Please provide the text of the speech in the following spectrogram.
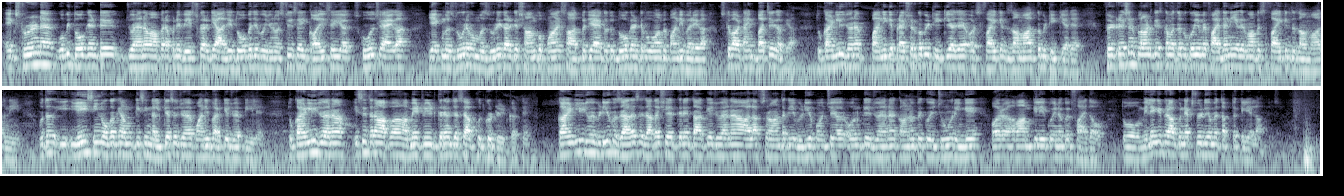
एक स्टूडेंट है, वो भी दो घंटे जो है ना, वहाँ पर अपने वेस्ट करके आ जाए दो बजे वो यूनिवर्सिटी से, कॉलेज से या स्कूल से आएगा, या एक मजदूर है, वो मजदूरी करके शाम को पाँच, सात बजे आएगा तो दो घंटे वो वहाँ पे पानी भरेगा, उसके बाद टाइम बचेगा क्या? तो काइंडली जो है ना, पानी के प्रेशर को भी ठीक किया जाए और सफ़ाई के इंतज़ाम को भी ठीक किया जाए। फिल्ट्रेशन प्लांट के इसका मतलब कोई हमें फ़ायदा नहीं अगर वहाँ पे सफ़ाई के इंतज़ाम नहीं है। वो तो यही सीन होगा कि हम किसी नलके से जो है पानी भर के जो है पी लें। तो काइंडली जो है ना, इसी तरह आप हमें ट्रीट करें जैसे आप खुद को ट्रीट करते हैं। काइंडली जो है वीडियो को ज़्यादा से ज़्यादा शेयर करें ताकि जो है ना आला अफसरान तक ये वीडियो पहुँचे और उनके जो है ना कानों पे कोई जूँ रिंगे और आवाम के लिए कोई ना कोई फ़ायदा हो। तो मिलेंगे फिर आपको नेक्स्ट वीडियो में, तब तक के लिए अल्लाह हाफिज़।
